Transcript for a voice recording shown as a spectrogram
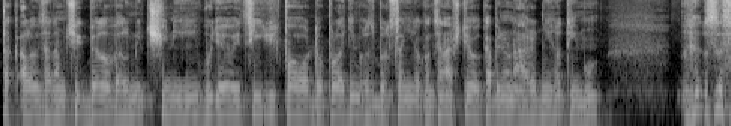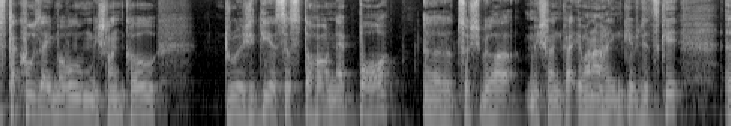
tak Alois Adamčík byl velmi činný v Budějovicích po dopoledním rozbruslení, dokonce navštívil kabinu národního týmu s, s takovou zajímavou myšlenkou. Důležitý je se z toho nepo, eh, což byla myšlenka Ivana Hlinky vždycky. Eh,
